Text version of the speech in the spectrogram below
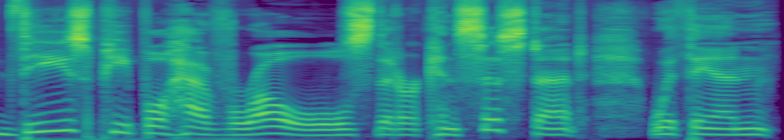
these people have roles that are consistent within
